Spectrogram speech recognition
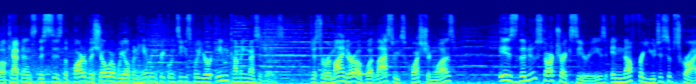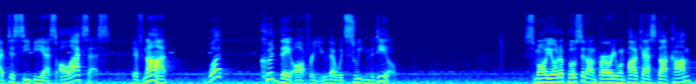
Well, Captains, this is the part of the show where we open hailing frequencies for your incoming messages. Just a reminder of what last week's question was Is the new Star Trek series enough for you to subscribe to CBS All Access? If not, what could they offer you that would sweeten the deal? Small Yoda posted on PriorityOnePodcast.com.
